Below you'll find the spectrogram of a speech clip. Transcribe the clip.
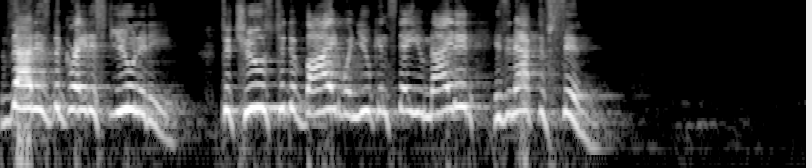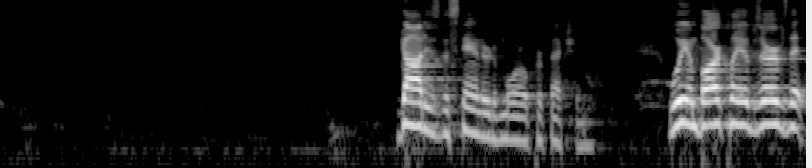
That is the greatest unity. To choose to divide when you can stay united is an act of sin. God is the standard of moral perfection. William Barclay observes that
